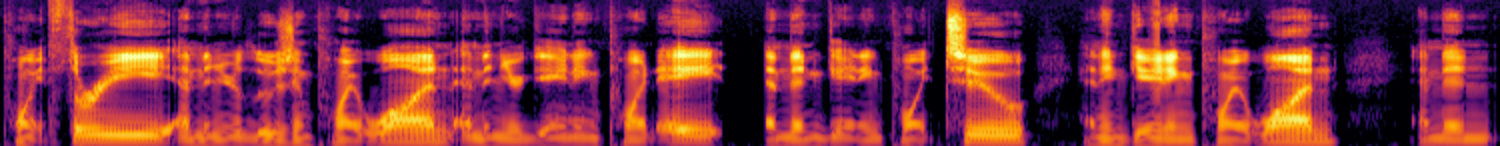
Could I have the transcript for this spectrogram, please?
0.3, and then you're losing 0.1, and then you're gaining 0.8, and then gaining 0.2, and then gaining 0.1, and then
